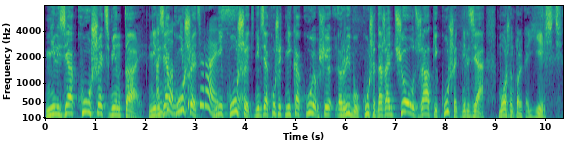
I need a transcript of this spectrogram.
Нельзя кушать ментай. Нельзя Антон, кушать, не, не кушать, нельзя кушать никакую вообще рыбу. Кушать, даже анчоус жалкий кушать нельзя. Можно только есть.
